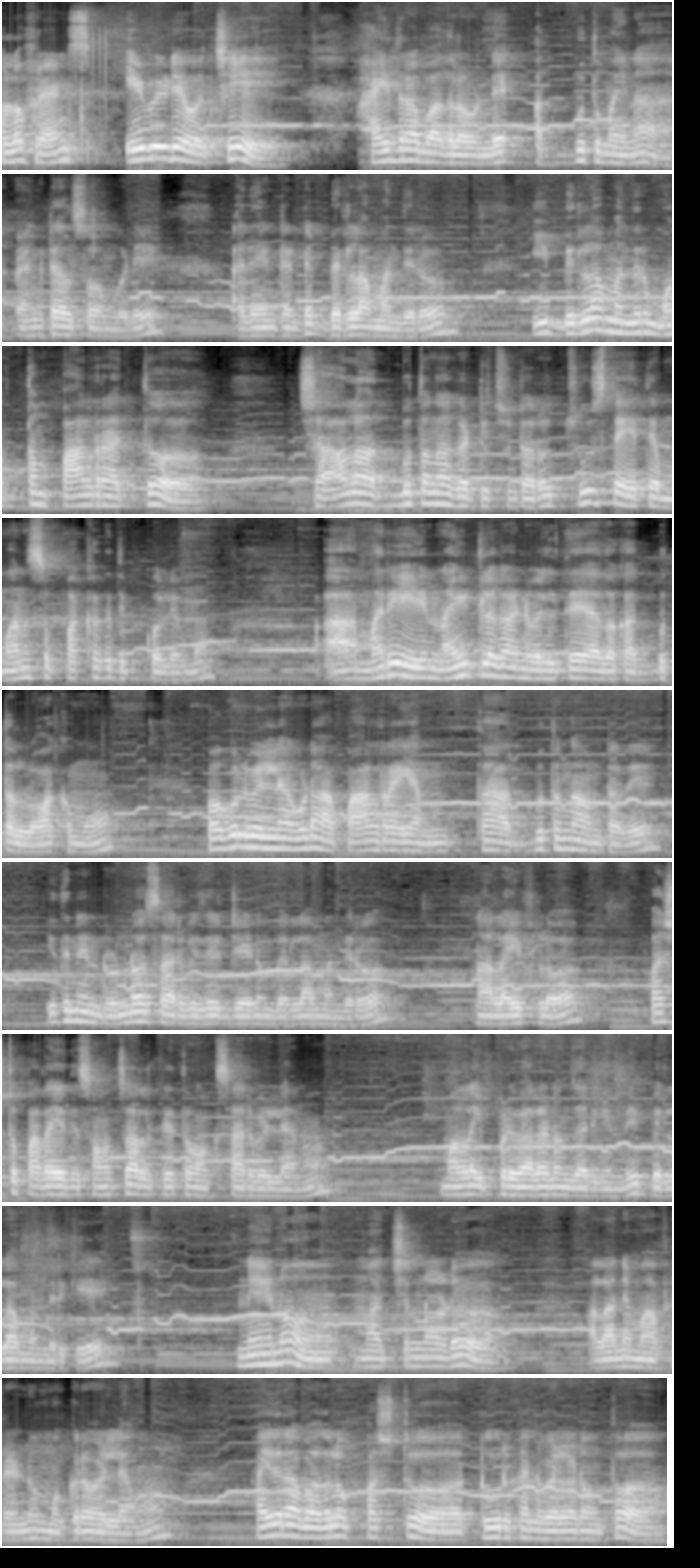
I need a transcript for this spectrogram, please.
Hello friends ఈ video వచ్చి హైదరాబాద్లో ఉండే అద్భుతమైన వెంకటేశ్వర స్వామి గుడి. అదేంటంటే బిర్లా మందిరు. ఈ బిర్లా మందిర్ మొత్తం పాలరాతితో చాలా అద్భుతంగా కట్టించుంటారు. చూస్తే అయితే మనసు పక్కకు తిప్పుకోలేము. మరి నైట్లో కానీ వెళ్తే అదొక అద్భుత లోకము. పగులు వెళ్ళినా కూడా ఆ పాలరాయి అంత అద్భుతంగా ఉంటుంది. ఇది నేను రెండోసారి విజిట్ చేయడం బిర్లా మందిరు నా లైఫ్లో. ఫస్ట్ పదహైదు సంవత్సరాల క్రితం ఒకసారి వెళ్ళాను. మళ్ళీ ఇప్పుడు వెళ్ళడం జరిగింది బిర్లా మందిర్కి. నేను మా చిన్నోడు అలానే మా ఫ్రెండ్ ముగ్గురు వెళ్ళాము. హైదరాబాద్లో ఫస్ట్ టూర్ కని వెళ్ళడంతో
